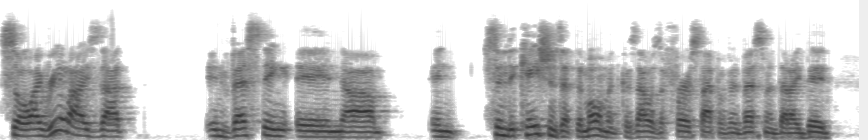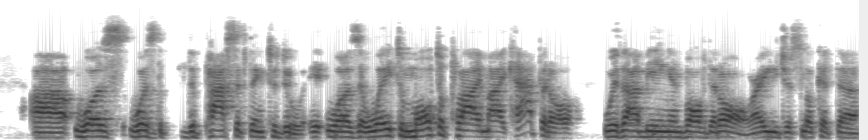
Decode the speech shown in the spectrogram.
So I realized that investing in um, in syndications at the moment, because that was the first type of investment that I did, uh, was was the, the passive thing to do. It was a way to multiply my capital without being involved at all. Right? You just look at the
